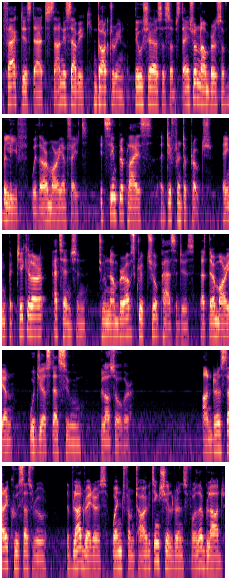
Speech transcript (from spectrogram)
Fact is that Sani Sabik doctrine still shares a substantial numbers of belief with the Amarrian faith. It simply applies a different approach, paying particular attention to a number of scriptural passages that the Amarrian would just as soon gloss over. Under Sarikusa's rule, the Blood Raiders went from targeting children for their blood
